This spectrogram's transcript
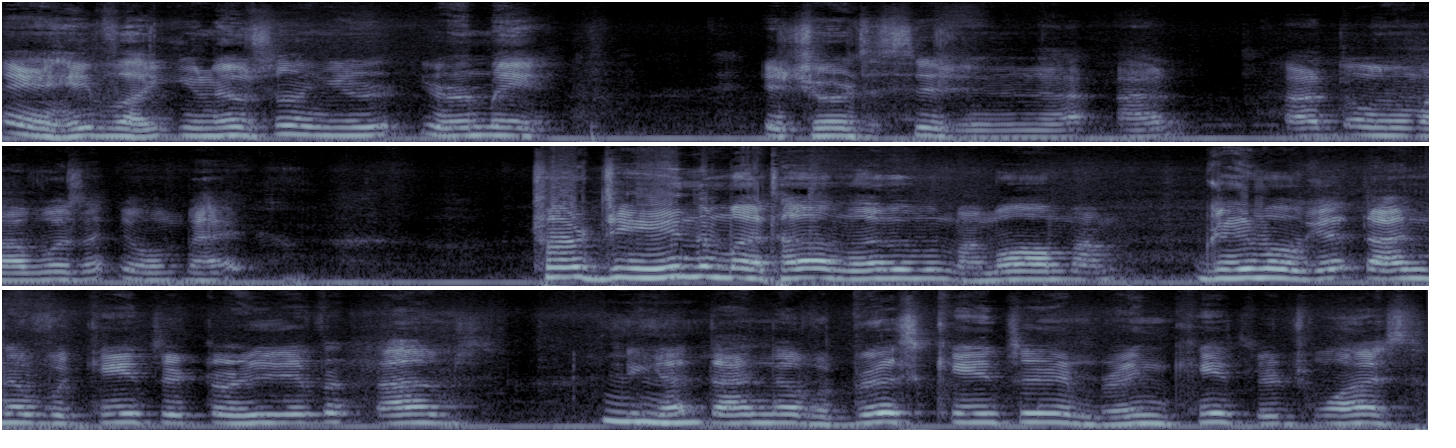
And he was like, you know, son, you're you're a man. It's your decision. And I, I, I told him I wasn't going back. Towards the end of my time living with my mom, my grandma got diagnosed with cancer three different times. She got diagnosed with breast cancer and brain cancer twice.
